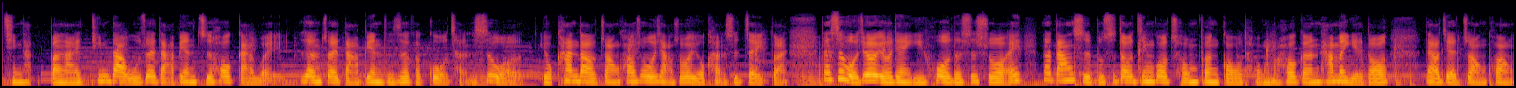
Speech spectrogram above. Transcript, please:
请他本来听到无罪答辩之后，改为认罪答辩的这个过程，是我有看到的状况，所以我想说，有可能是这一段。但是我就有点疑惑的是说，哎，那当时不是都经过充分沟通，然后跟他们也都了解状况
